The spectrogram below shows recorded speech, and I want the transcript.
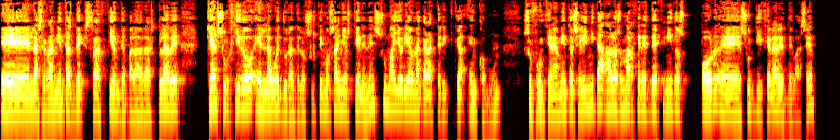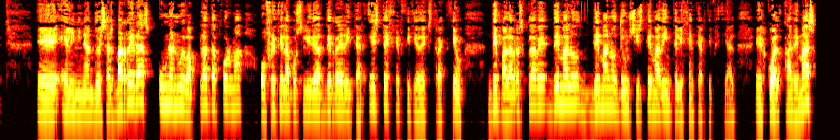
eh, las herramientas de extracción de palabras clave que han surgido en la web durante los últimos años tienen en su mayoría una característica en común. Su funcionamiento se limita a los márgenes definidos por eh, sus diccionarios de base. Eh, eliminando esas barreras, una nueva plataforma ofrece la posibilidad de realizar este ejercicio de extracción de palabras clave de mano de un sistema de inteligencia artificial, el cual además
